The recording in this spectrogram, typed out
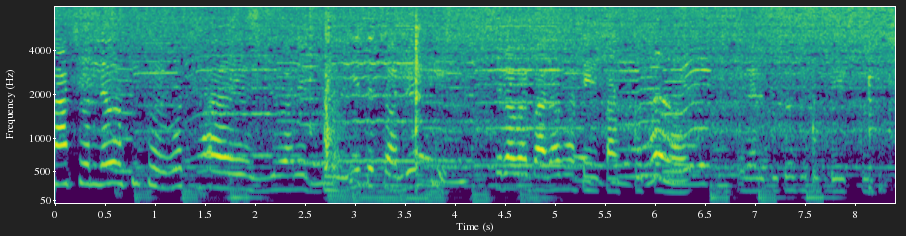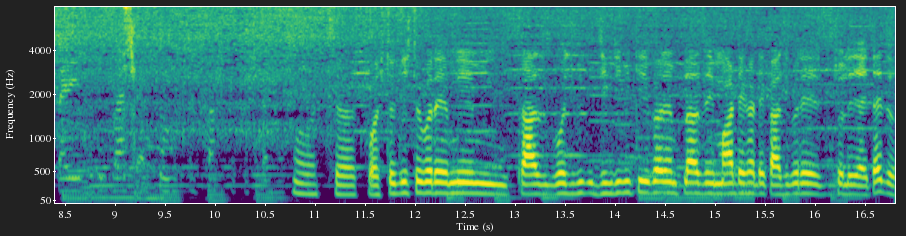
না চললেও কি করব? এতে চলে কি? আবার কাজ করতে হয় দুটো দুটো আচ্ছা কষ্ট কষ্ট করে এমনি কাজ গোজ জিগড়ি বিক্রি করেন প্লাস এই মাঠে ঘাটে কাজ করে চলে যায়, তাই তো।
